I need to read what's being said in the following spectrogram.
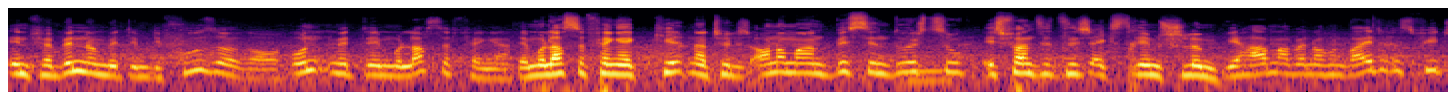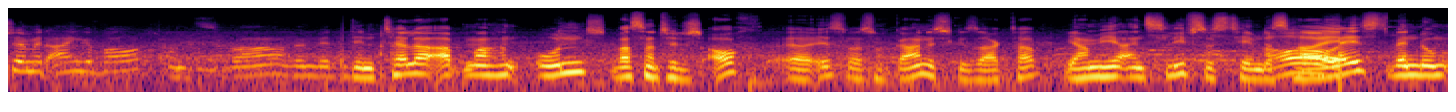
in Verbindung mit dem Diffusorrauch und mit dem Molassefänger, der Molassefänger killt natürlich auch nochmal ein bisschen Durchzug. Ich fand es jetzt nicht extrem schlimm. Wir haben aber noch ein weiteres Feature mit eingebaut. Und zwar, wenn wir den Teller abmachen und was natürlich auch äh, ist, was ich noch gar nicht gesagt habe, wir haben hier ein Sleeve-System. Das Oh. heißt, wenn du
